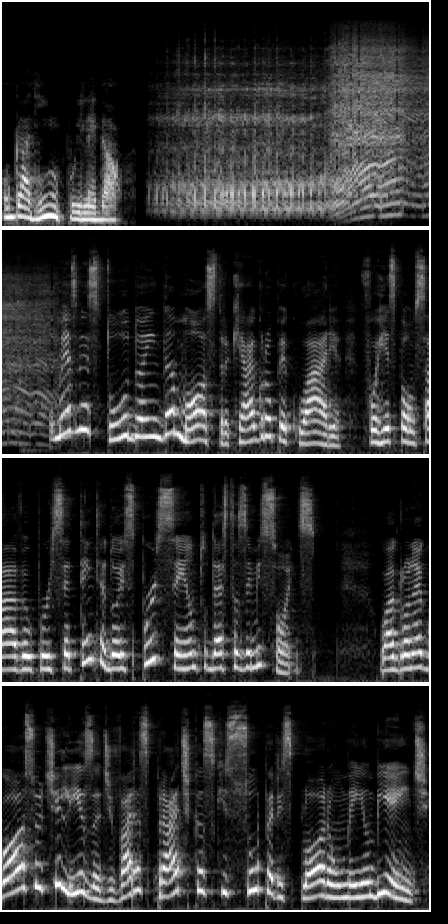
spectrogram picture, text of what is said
o garimpo ilegal. O mesmo estudo ainda mostra que a agropecuária foi responsável por 72% destas emissões. O agronegócio utiliza de várias práticas que superexploram o meio ambiente,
